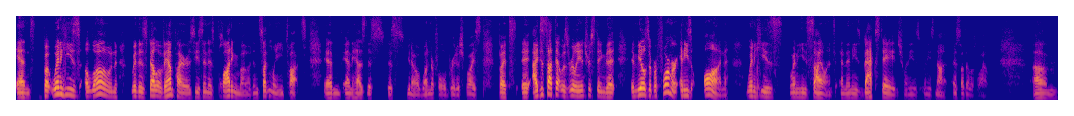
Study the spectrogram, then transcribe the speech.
And but when he's alone with his fellow vampires he's in his plotting mode and suddenly he talks and and has this this you know wonderful british voice. But eh, i just thought that was really interesting that Emil's a performer and he's on when he's when he's silent and then he's backstage when he's when he's not. I just thought that was wild. Um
